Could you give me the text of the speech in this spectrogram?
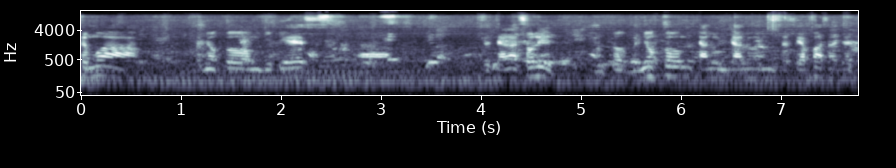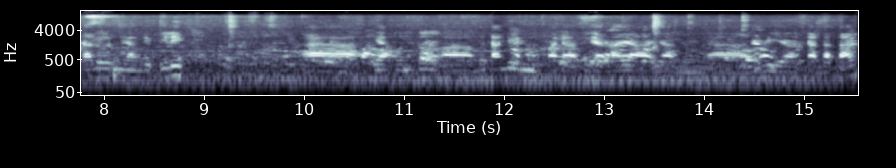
semua penyokong GPS uh, secara solid untuk menyokong calon-calon sesiapa saja calon yang dipilih uh, ya untuk uh, bertanding pada pilihan raya yang uh, akan datang.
